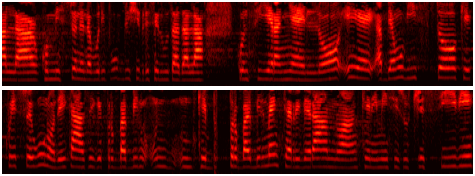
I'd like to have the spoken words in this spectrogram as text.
alla Commissione Lavori Pubblici presieduta dalla consigliera Agnello. E abbiamo visto che questo è uno dei casi che, probabil che probabilmente arriveranno anche nei mesi successivi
